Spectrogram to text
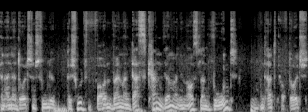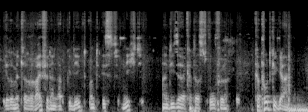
an einer deutschen Schule beschult worden, weil man das kann, wenn man im Ausland wohnt hm. und hat auf Deutsch ihre mittlere Reife dann abgelegt und ist nicht an dieser Katastrophe kaputt gegangen.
